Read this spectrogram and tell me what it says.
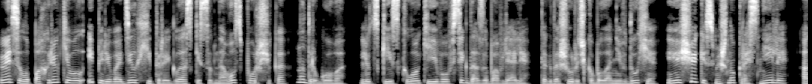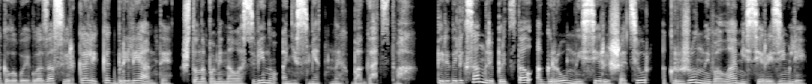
весело похрюкивал и переводил хитрые глазки с одного спорщика на другого. Людские склоки его всегда забавляли. Когда Шурочка была не в духе, ее щеки смешно краснели, а голубые глаза сверкали, как бриллианты, что напоминало свину о несметных богатствах. Перед Александрой предстал огромный серый шатер, окруженный валами серой земли.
